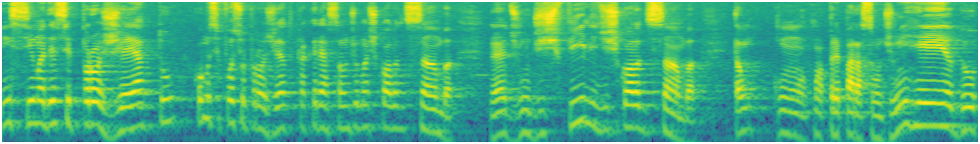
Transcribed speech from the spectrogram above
em cima desse projeto, como se fosse o projeto para a criação de uma escola de samba, né? de um desfile de escola de samba. Então, com, com a preparação de um enredo,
